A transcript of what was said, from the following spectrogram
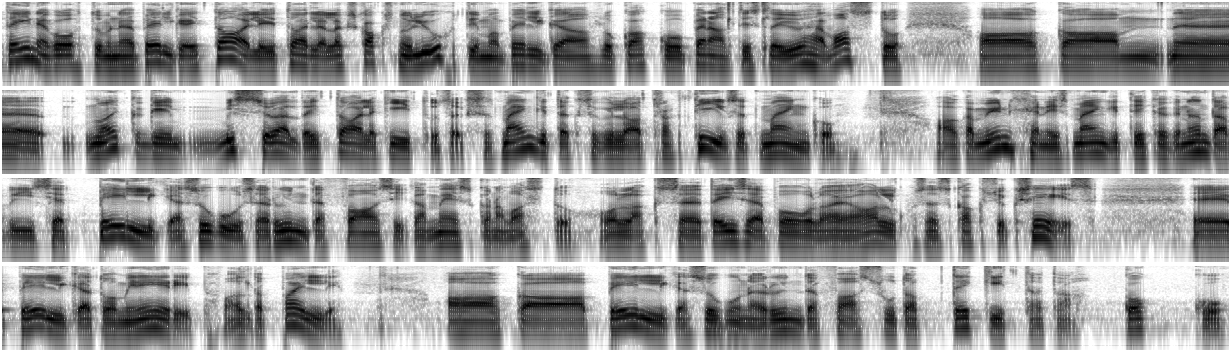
teine kohtumine Belgia-Itaalia, Itaalia läks kaks-null juhtima, Belgia Lukaku penaltist lõi ühe vastu. aga eh, no ikkagi, mis öelda Itaalia kiituseks, et mängitakse küll atraktiivset mängu. aga Münchenis mängiti ikkagi nõndaviisi, et Belgia-suguse ründefaasiga meeskonna vastu ollakse teise poolaja alguses kaks-üks ees. Eh, Belgia domineerib, valdab palli aga Belgia-sugune ründefaas suudab tekitada kokku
